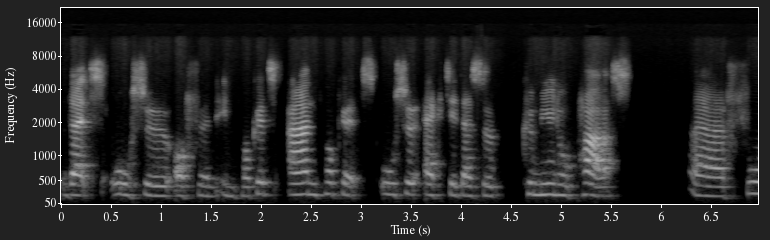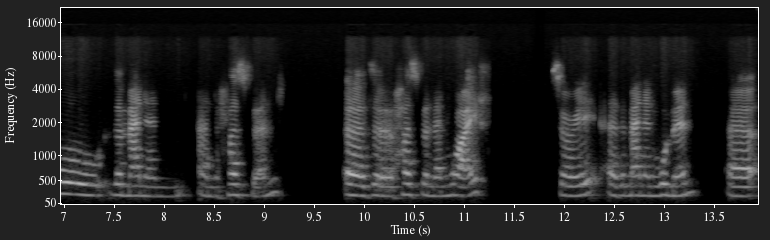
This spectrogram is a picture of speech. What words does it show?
that's also often in pockets, and pockets also acted as a communal pass uh, for the man and, and husband, uh, the husband and wife, sorry, uh, the man and woman. Uh,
